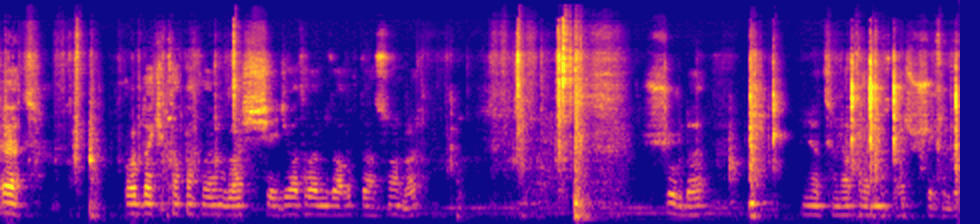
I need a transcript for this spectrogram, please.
Evet. Oradaki kapaklarımızı, şey civatalarımızı aldıktan sonra şurada yine tırnaklarımız var şu şekilde.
